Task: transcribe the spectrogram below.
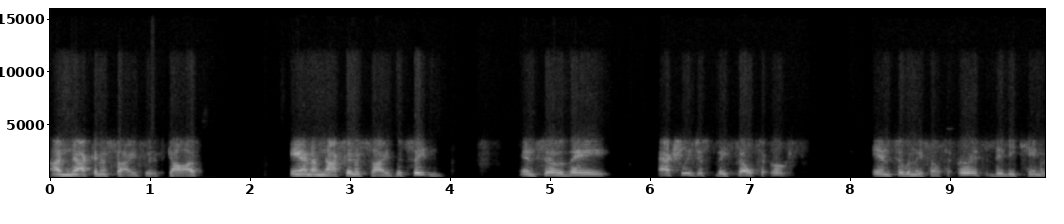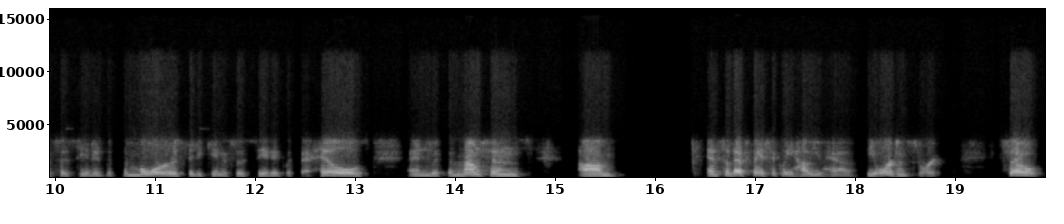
I'm not going to side with God and I'm not going to side with Satan. And so they actually just, they fell to earth. And so when they fell to earth, they became associated with the moors, they became associated with the hills and with the mountains. Um, and so that's basically how you have the origin story. So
